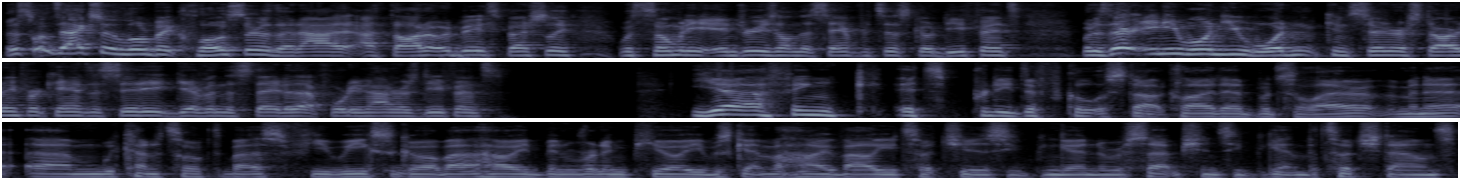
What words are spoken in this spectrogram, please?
This one's actually a little bit closer than I, I, thought it would be, especially with so many injuries on the San Francisco defense. But is there anyone you wouldn't consider starting for Kansas City given the state of that 49ers defense? Yeah, I think it's pretty difficult to start Clyde Edwards-Helaire at the minute. Um, we kind of talked about this a few weeks ago about how he'd been running pure. He was getting the high value touches, he'd been getting the receptions, he'd been getting the touchdowns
